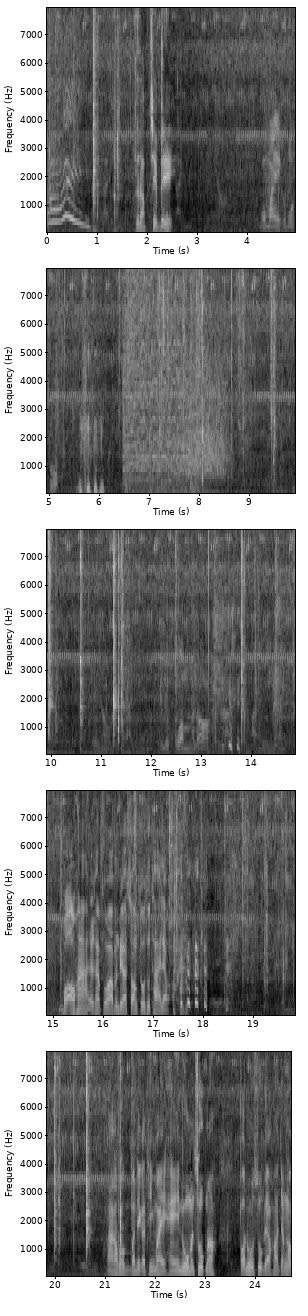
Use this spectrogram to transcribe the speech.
เอ้ยระดับเชฟเด้ โมไหม้กับโมซุกเป็นเรื่องความเนาะบ่เอาห้าแล้วครับเพราะว่ามันเหลือสองตัวสุดท้ายแล้วมาครับผมวันนี้ก็ทิ้งไว้ให้หนูมันสุกเนาะ พอหนูสุกเดี๋ยวเขาจังมา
